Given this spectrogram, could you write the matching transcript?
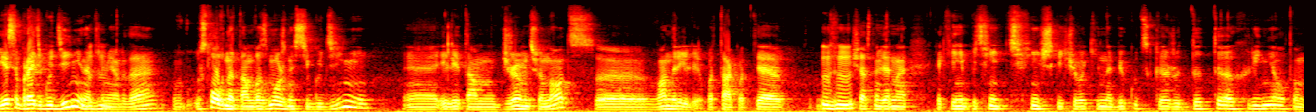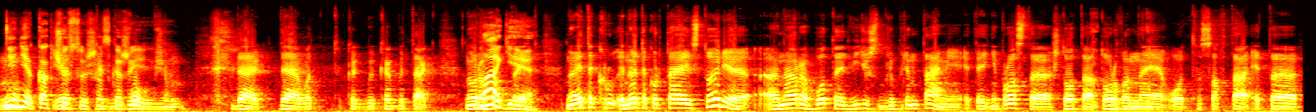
если брать Гудини, например, да, условно там возможности Гудини э, или там Geometry Nodes э, в Unreal, вот так вот я Мгм. сейчас, наверное, какие-нибудь техни- технические чуваки набегут, скажут, да ты охренел там. Ну, Не-не, как я чувствуешь, как расскажи. В общем, да, да, вот как бы, как бы так. Но Магия. работает- но это, кру- но это крутая история, она работает, видишь, с блюпринтами. Это не просто что-то оторванное от софта, это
